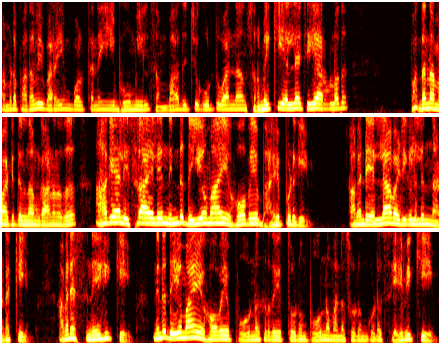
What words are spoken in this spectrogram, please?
നമ്മുടെ പദവി പറയുമ്പോൾ തന്നെ ഈ ഭൂമിയിൽ സമ്പാദിച്ചു കൂട്ടുവാൻ നാം ശ്രമിക്കുകയല്ലേ ചെയ്യാറുള്ളത്? പന്ത്രണ്ടാം വാക്യത്തിൽ നാം കാണുന്നത് ആകയാൽ ഇസ്രായേലെ നിന്റെ ദൈവമായ യഹോവയെ ഭയപ്പെടുകയും അവന്റെ എല്ലാ വഴികളിലും നടക്കുകയും അവനെ സ്നേഹിക്കുകയും നിന്റെ ദൈവമായ യഹോവയെ പൂർണ ഹൃദയത്തോടും പൂർണ മനസ്സോടും കൂടെ സേവിക്കുകയും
